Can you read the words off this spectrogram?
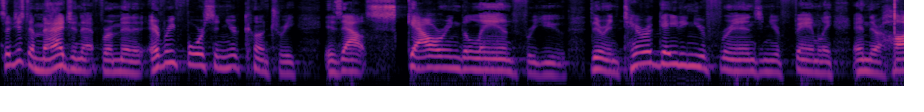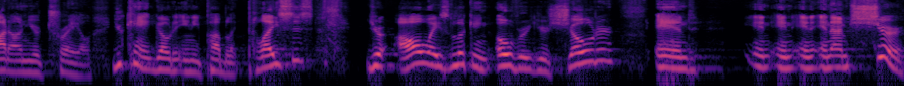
So just imagine that for a minute. Every force in your country is out scouring the land for you. They're interrogating your friends and your family, and they're hot on your trail. You can't go to any public places. You're always looking over your shoulder. And, and, and, and, and I'm sure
